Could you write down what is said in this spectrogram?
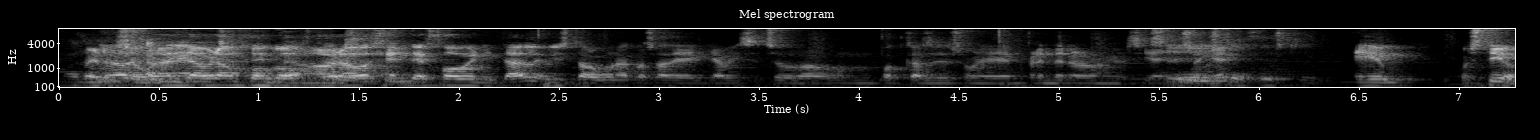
Bueno, pero no, seguramente habrá un poco, gente habrá gente joven y tal. He visto alguna cosa de que habéis hecho algún podcast de sobre emprender en la universidad. y qué. Justo, justo. Eh, pues tío,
